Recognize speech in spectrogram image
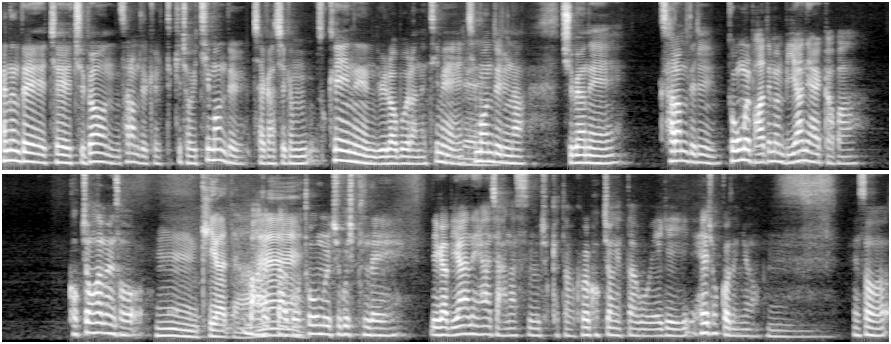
했는데 제 주변 사람들, 그 특히 저희 팀원들, 제가 지금 속해 있는 윌러브라는 팀의 네. 팀원들이나 주변의 사람들이 도움을 받으면 미안해할까봐 걱정하면서 음, 귀하다. 말했다고 아, 도움을 주고 싶은데 네가 미안해하지 않았으면 좋겠다고 그걸 걱정했다고 얘기해 줬거든요. 음, 그래서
